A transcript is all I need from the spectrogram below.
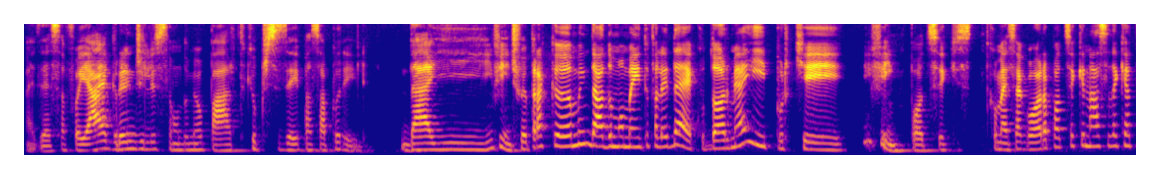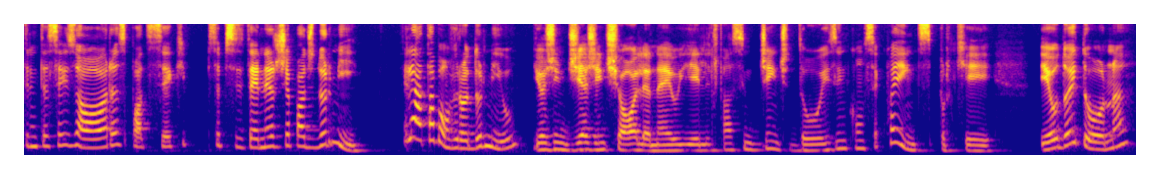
Mas essa foi a grande lição do meu parto que eu precisei passar por ele. Daí, enfim, a gente foi pra cama. Em dado momento, eu falei, Deco, dorme aí, porque, enfim, pode ser que comece agora, pode ser que nasça daqui a 36 horas, pode ser que você precise ter energia, pode dormir. Ele, ah, tá bom, virou, dormiu. E hoje em dia a gente olha, né, eu e ele, gente fala assim, gente, dois inconsequentes, porque eu doidona,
